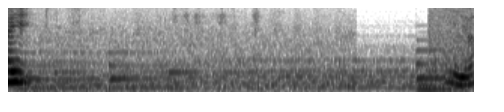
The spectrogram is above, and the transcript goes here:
My Cái gì vậy?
